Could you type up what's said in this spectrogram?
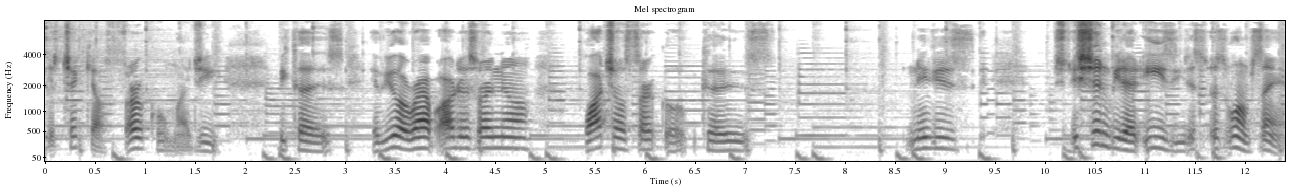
just check y'all circle, my G. Because if you're a rap artist right now, watch your circle because niggas, it shouldn't be that easy. That's, that's what I'm saying.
